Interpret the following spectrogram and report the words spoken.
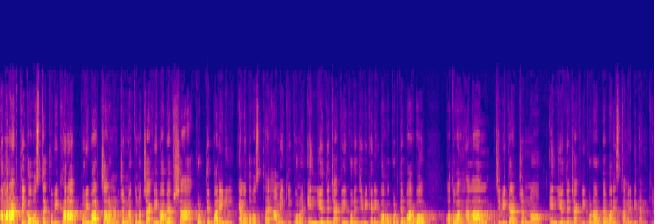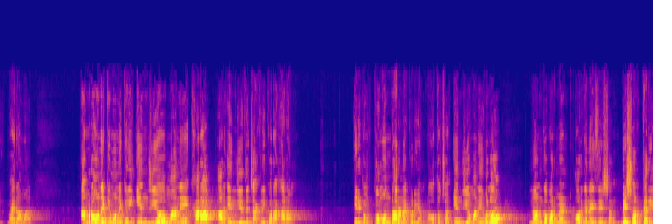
আমার আর্থিক অবস্থা খুবই খারাপ, পরিবার চালানোর জন্য কোনো চাকরি বা ব্যবসা করতে পারিনি। এমত অবস্থায় আমি কি কোনো এনজিওতে চাকরি করে জীবিকা নির্বাহ করতে পারব? অথবা হালাল জীবিকার জন্য এনজিওতে চাকরি করার ব্যাপার ইসলামের বিধান কি? ভাইরা আমার, আমরা অনেকে মনে করি এনজিও মানে খারাপ আর এনজিওতে চাকরি করা হারাম। এরকম কমন ধারণা করি আমরা, অথচ এনজিও মানে হলো নন গভর্নমেন্ট অর্গানাইজেশন বেসরকারি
